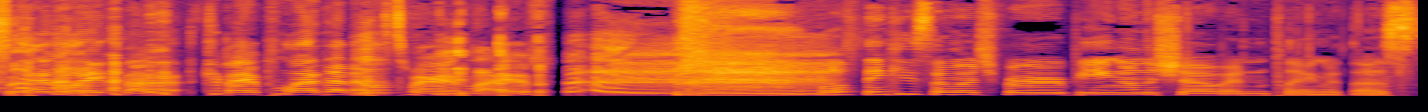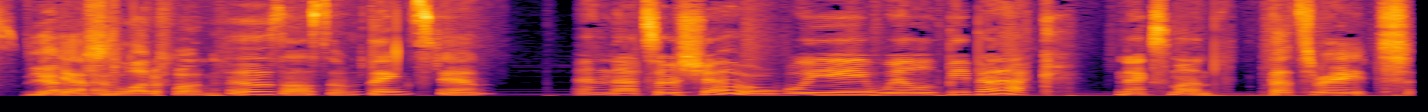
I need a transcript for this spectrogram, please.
so, I like that. Can I apply that elsewhere in life? Well, thank you so much for being on the show and playing with us. yeah, Yeah. this is a lot of fun It was awesome. Thanks, Dan. And that's our show. We will be back next month. That's right.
